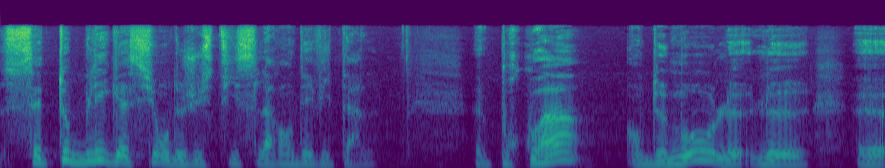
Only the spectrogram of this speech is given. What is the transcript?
cette obligation de justice la rendait vitale. Euh, pourquoi En deux mots, le, euh,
